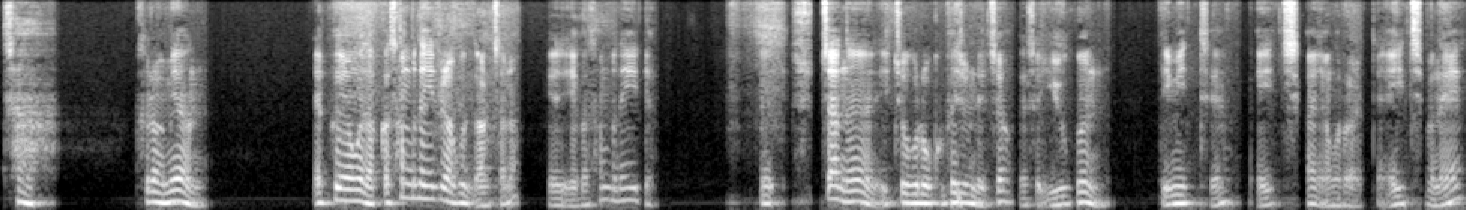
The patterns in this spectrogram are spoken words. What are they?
자 그러면 F0은 아까 3분의 1이라고 나왔잖아. 얘, 얘가 3분의 1이야. 숫자는 이쪽으로 곱해주면 되죠. 그래서 6은 리미트 h가 0으로 갈 때 h분의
